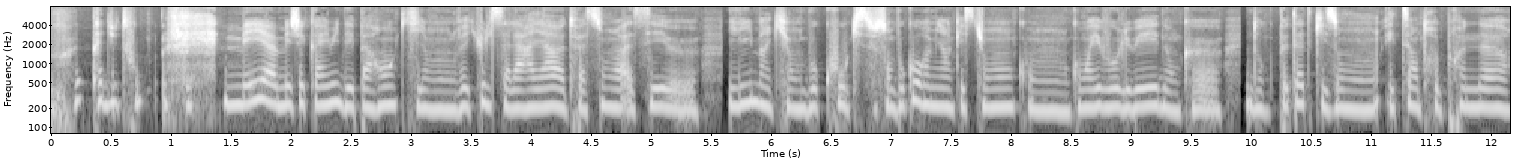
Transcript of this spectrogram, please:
pas du tout. Mais, euh, mais j'ai quand même eu des parents qui ont vécu le salariat de façon assez euh, libre et qui ont beaucoup, qui se sont beaucoup remis en question, qui ont, qui ont évolué. Donc, euh, donc peut-être qu'ils ont été entrepreneurs,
